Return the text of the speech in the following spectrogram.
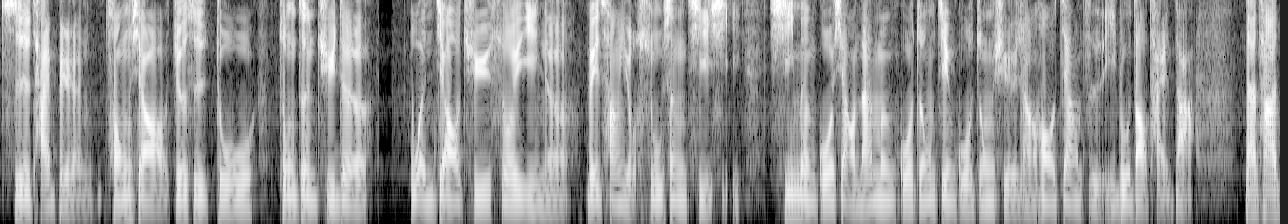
是台北人，从小就是读中正区的文教区，所以呢非常有书生气息。西门国小、南门国中、建国中学，然后这样子一路到台大。那他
